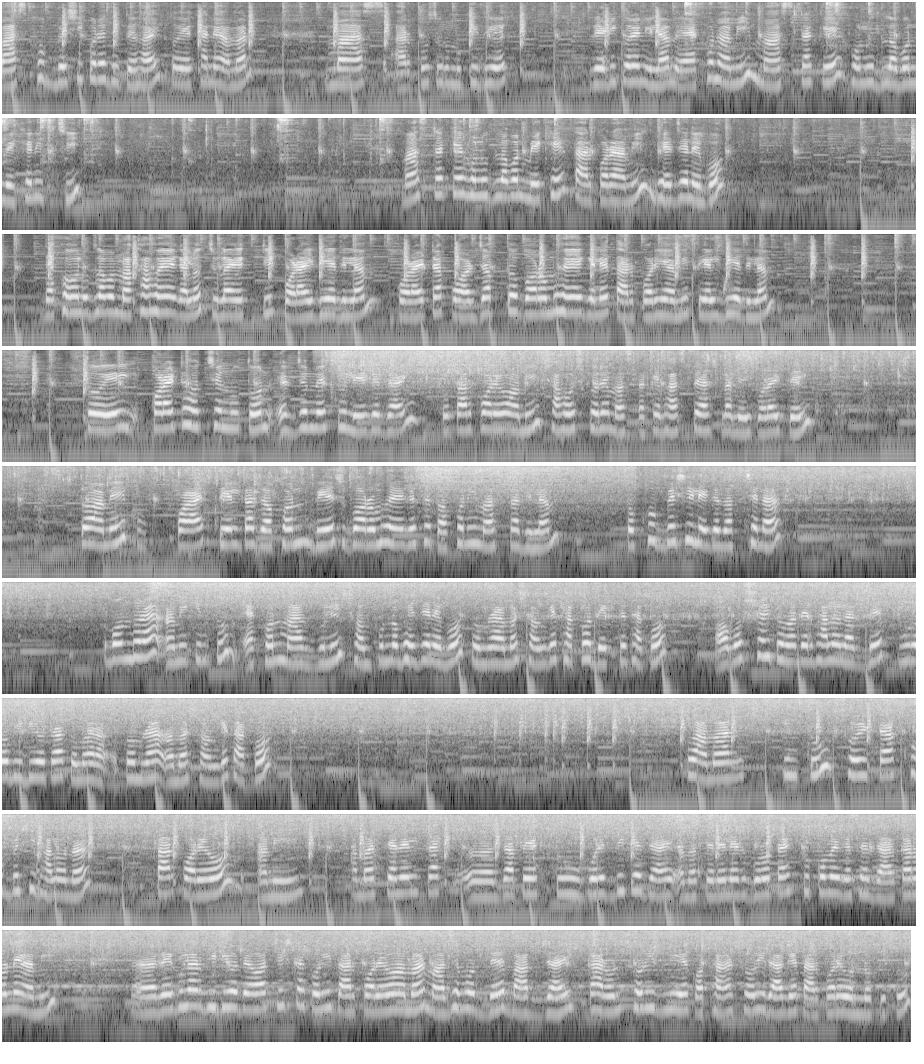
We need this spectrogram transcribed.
মাছ খুব বেশি করে ধুতে হয়। তো এখানে আমার মাছ আর কচুর মুখি ধুয়ে রেডি করে নিলাম। এখন আমি মাছটাকে হলুদ লবণ মেখে নিচ্ছি। মাছটাকে হলুদ লবণ মেখে তারপরে আমি ভেজে নেব। দেখো হলুদ লবণ মাখা হয়ে গেল, চুলায় একটি কড়াই দিয়ে দিলাম। কড়াইটা পর্যাপ্ত গরম হয়ে গেলে তারপরে আমি তেল দিয়ে দিলাম। তো এই কড়াইটা হচ্ছে নতুন, এর জন্য একটু লেগে যায়। তো তারপরেও আমি সাহস করে মাছটাকে ভাজতে আসলাম এই কড়াইতেই। তো আমি কড়াইয়ের তেলটা যখন বেশ গরম হয়ে গেছে তখনই মাছটা দিলাম। তো খুব বেশি লেগে যাচ্ছে না। তো বন্ধুরা, আমি কিন্তু এখন মাছগুলি সম্পূর্ণ ভেজে নেব। তোমরা আমার সঙ্গে থাকো, দেখতে থাকো। অবশ্যই তোমাদের ভালো লাগবে। পুরো ভিডিওটা তোমার, তোমরা আমার সঙ্গে থাকো। তো আমার কিন্তু শরীরটা খুব বেশি ভালো না। তারপরেও আমি আমার চ্যানেলটা যাতে একটু উপরের দিকে যায় আমার চ্যানেলের গ্রোটা একটু কমে গেছে। যার কারণে আমি রেগুলার ভিডিও দেওয়ার চেষ্টা করি, তারপরেও আমার মাঝে মধ্যে বাদ যায়, কারণ শরীর নিয়ে কথা, শরীর আগে, তারপরে অন্য কিছু।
